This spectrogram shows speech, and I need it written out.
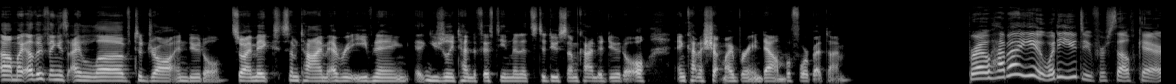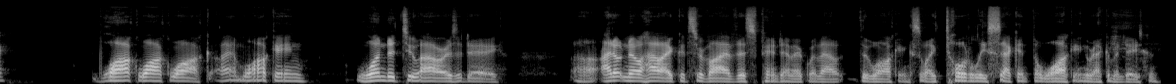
Uh, my other thing is I love to draw and doodle. So I make some time every evening, usually 10 to 15 minutes, to do some kind of doodle and kind of shut my brain down before bedtime. Bro, how about you? What do you do for self care? Walk, walk, walk. I am walking one to two hours a day. Uh, I don't know how I could survive this pandemic without the walking. So I totally second the walking recommendation.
